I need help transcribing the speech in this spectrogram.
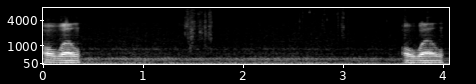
Oh well. Oh well.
